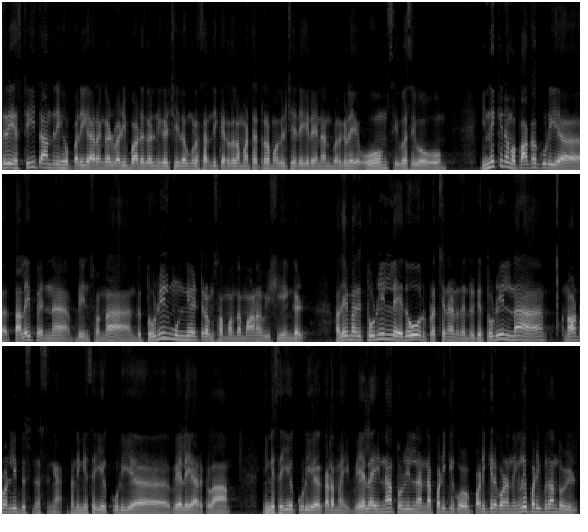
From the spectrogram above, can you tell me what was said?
இன்றைய ஸ்ரீதாந்திரிக பரிகாரங்கள் வழிபாடுகள் நிகழ்ச்சியில் உங்களை சந்திக்கிறதுல மட்டற்ற மகிழ்ச்சி அடைகிறேன் நண்பர்களே. ஓம் சிவ சிவ ஓம். இன்னைக்கு நம்ம பார்க்கக்கூடிய தலைப்பு என்ன அப்படின்னு சொன்னால் இந்த தொழில் முன்னேற்றம் சம்பந்தமான விஷயங்கள். அதே மாதிரி தொழிலில் ஏதோ ஒரு பிரச்சனை நடந்துட்டுருக்கு. தொழில்னா நாட் ஒன்லி பிஸ்னஸ்ங்க இப்போ நீங்கள் செய்யக்கூடிய வேலையாக இருக்கலாம். நீங்கள் செய்யக்கூடிய கடமை. வேலைன்னா தொழில்னா என்ன? படிக்க படிக்கிற குழந்தைங்களுக்கு படிப்பு தான் தொழில்.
